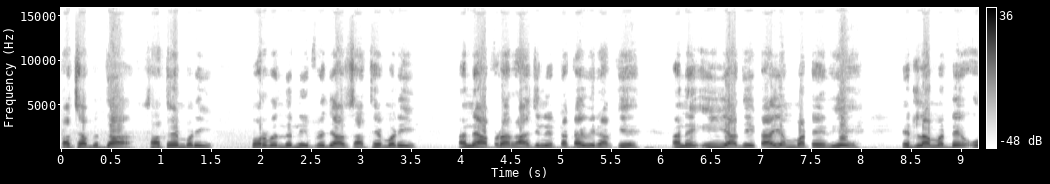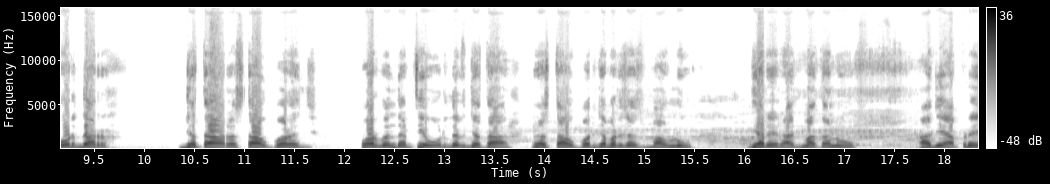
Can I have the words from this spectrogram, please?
પાછા બધા સાથે મળી પોરબંદરની પ્રજા સાથે મળી અને આપણા રાજને ટકાવી રાખીએ અને એ યાદી કાયમ માટે રહે એટલા માટે ઓરદર જતા રસ્તા ઉપર જ, પોરબંદરથી ઓરદર જતા રસ્તા ઉપર જબરજસ્ત બાવલું જ્યારે રાજમાતાનું આજે આપણે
